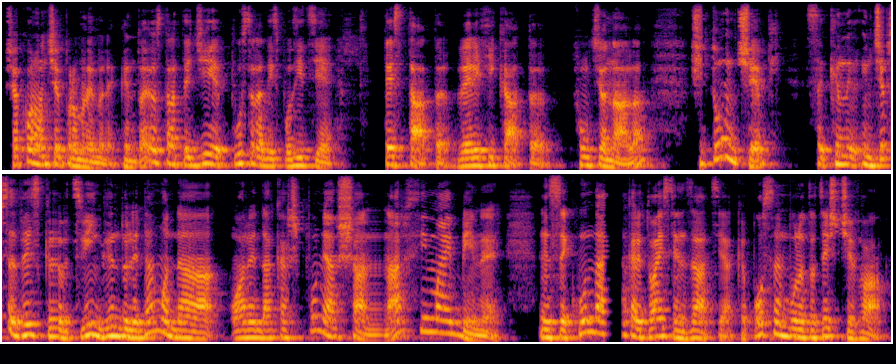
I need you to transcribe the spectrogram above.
Și acolo încep problemele. Când tu ai o strategie pusă la dispoziție testată, verificată, funcțională și tu începi să, când începi să vezi că îți vin gândurile, da mă, dar oare dacă aș spune așa, n-ar fi mai bine? În secunda în care tu ai senzația că poți să îmbunătățești ceva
